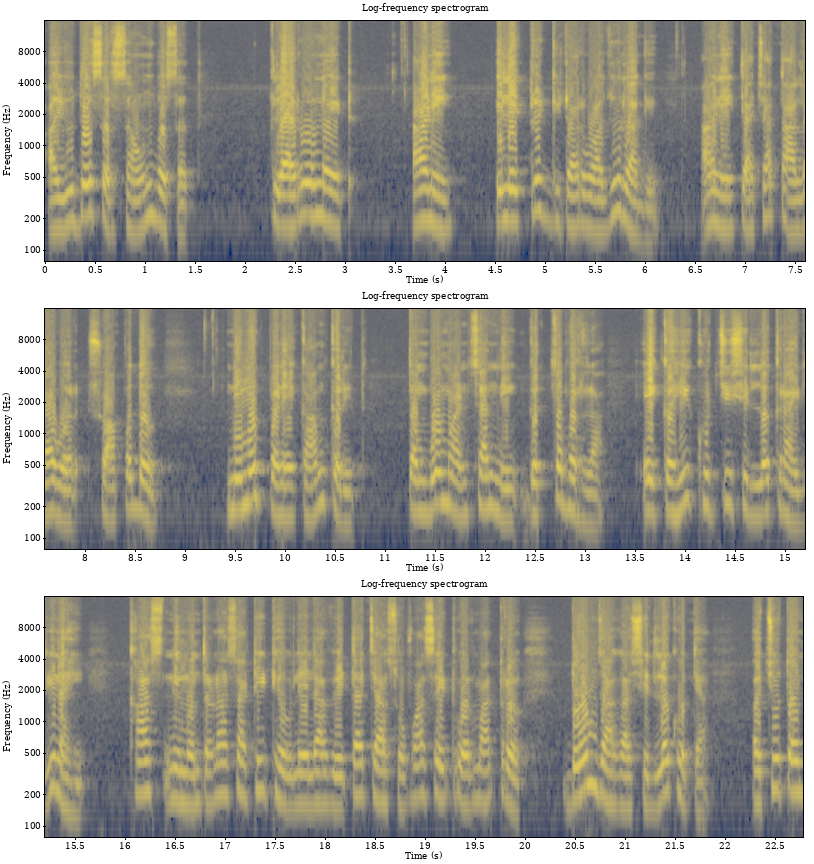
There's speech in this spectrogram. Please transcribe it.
आयुधे सरसावून बसत क्लॅरोनेट आणि इलेक्ट्रिक गिटार वाजू लागे आणि त्याच्या तालावर श्वापद निमूटपणे काम करीत तंबू माणसांनी गच्च भरला. एकही खुर्ची शिल्लक राहिली नाही. खास निमंत्रणासाठी ठेवलेल्या वेताच्या सोफा सेटवर मात्र दोन जागा शिल्लक होत्या. अच्युतन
